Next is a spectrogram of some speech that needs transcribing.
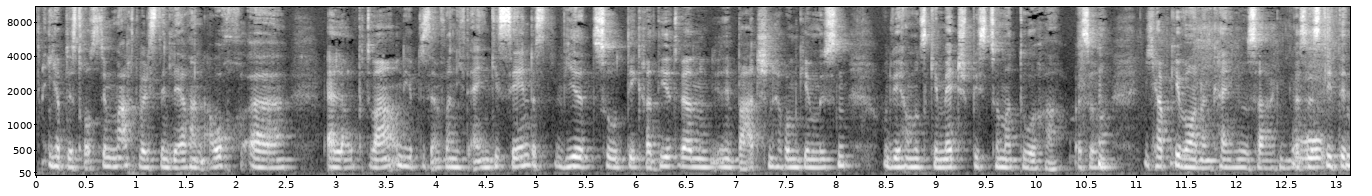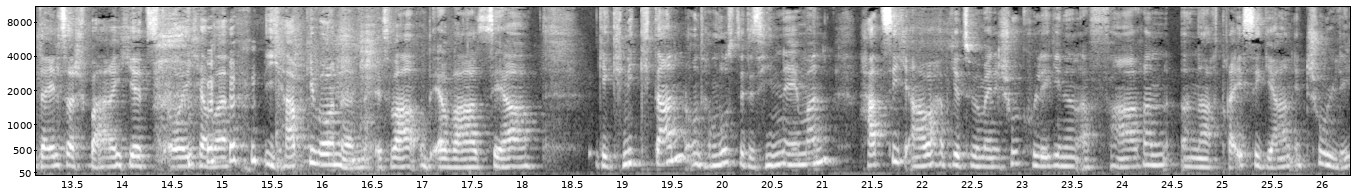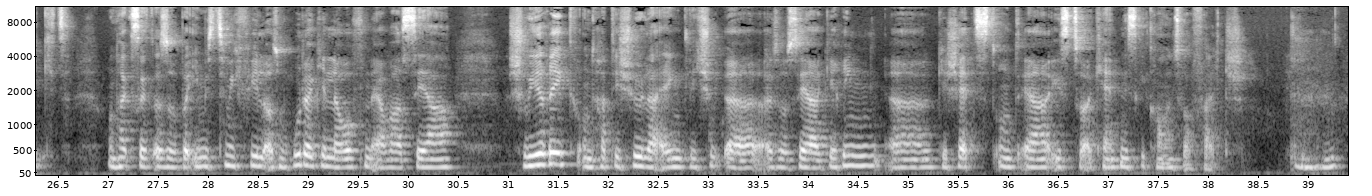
Ich habe das trotzdem gemacht, weil es den Lehrern auch äh, erlaubt war und ich habe das einfach nicht eingesehen, dass wir so degradiert werden und in den Batschen herumgehen müssen und wir haben uns gematcht bis zur Matura. Also ich habe gewonnen, kann ich nur sagen. Also oh. die Details erspare ich jetzt euch, aber ich habe gewonnen. Es war und er war sehr geknickt dann und musste das hinnehmen, hat sich aber, habe ich jetzt über meine Schulkolleginnen erfahren, nach 30 Jahren entschuldigt und hat gesagt, also bei ihm ist ziemlich viel aus dem Ruder gelaufen. Er war sehr schwierig und hat die Schüler eigentlich äh, also sehr gering äh, geschätzt und er ist zur Erkenntnis gekommen, es war falsch. Mhm.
